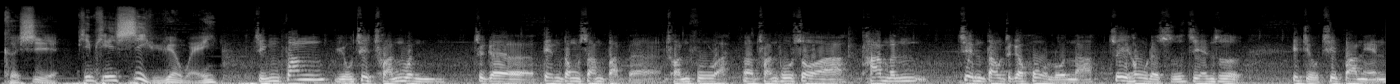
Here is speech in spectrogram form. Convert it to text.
可是偏偏事与愿违，警方有去传问这个电动三板的船夫啊，那船夫说啊，他们见到这个货轮啊，最后的时间是一九七八年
